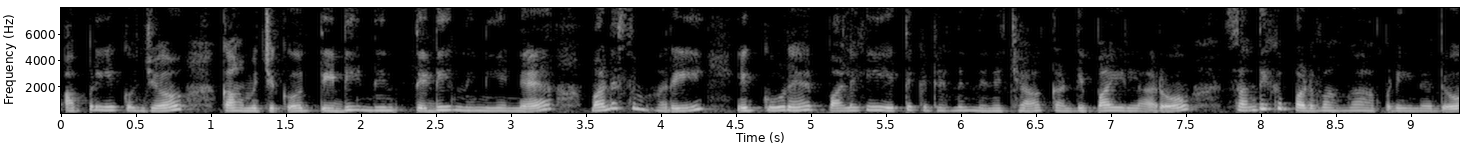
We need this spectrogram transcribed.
அப்படியே கொஞ்சம் காமிச்சிக்கோ. திடீர்னு திடீர்னு நீ என்ன மனசு மாதிரி என் கூட பழகி ஏற்றுக்கிட்டேன்னு நினச்சா கண்டிப்பாக எல்லாரும் சந்தேகப்படுவாங்க அப்படின்னதோ?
